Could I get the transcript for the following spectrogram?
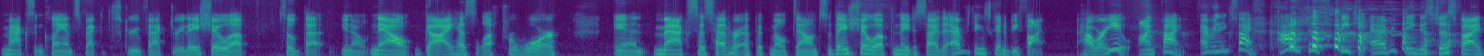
Max and Clance back at the screw factory, they show up so that, you know, now Guy has left for war and Max has had her epic meltdown. So they show up and they decide that everything's going to be fine. How are you? I'm fine. Everything's fine. I'm just peachy. Everything is just fine.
